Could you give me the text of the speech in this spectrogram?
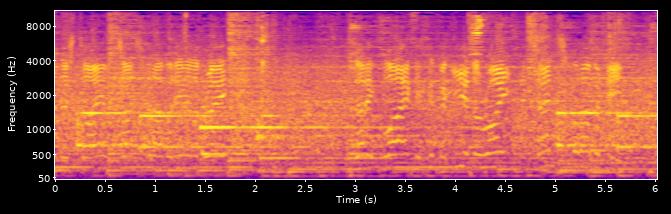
this time. Chance for Aberdeen on the break. Eric Black, McGhee on the right. A chance for Aberdeen.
